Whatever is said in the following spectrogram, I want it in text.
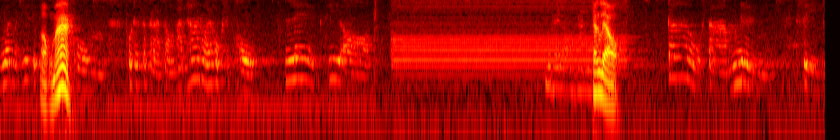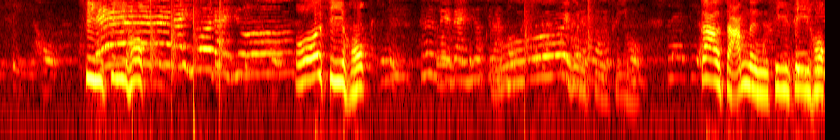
งวดวันที่10ออกมา คมพุทธศักราช2566 เลขที่ออก อยู่ในโรงทานจังแล้ว 931 446 สี่สี่หกได้อยู่ได้อยู่โอ้สี่หกรางวัลที่หนึ่งเออเลยได้อยู่สิโอ้ยบ่ได้ซื้อสี่หกเลขที่ออกเก้าสามหนึ่งสี่สี่หก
